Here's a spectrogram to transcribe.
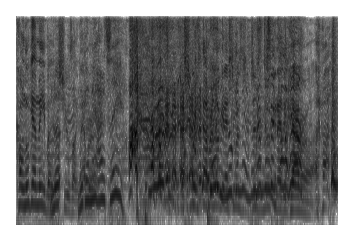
come look at me, but look, she was like, look never. at me, Halsey. she was never looking, at, she was just looking at the camera.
